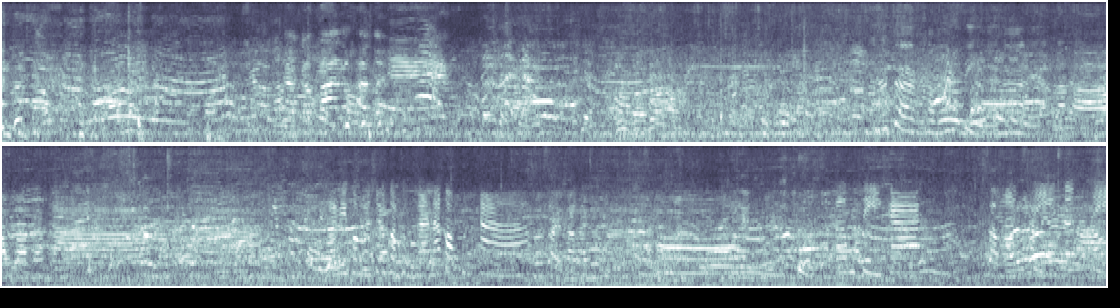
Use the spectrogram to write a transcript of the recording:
อยากกลับบ้านแล้วค่ะตัวเองน่าจะคำว่าสี่แล้วห้าเลยอะครับรอแป๊บนะแล้วมีคนมาช่วยกดถุงกันแล้วขอบคุณค่ะก็ใส่ชาไทยเติมสีกันเติมสีเติมสี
